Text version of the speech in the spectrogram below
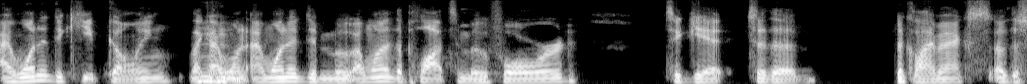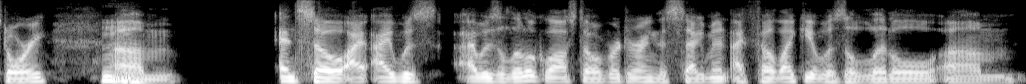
I wanted to keep going. Like I Mhm. want, I wanted to move. I wanted the plot to move forward to get to the the climax of the story. Mhm. Um, and so I, I was I was a little glossed over during the segment. I felt like it was a little um,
